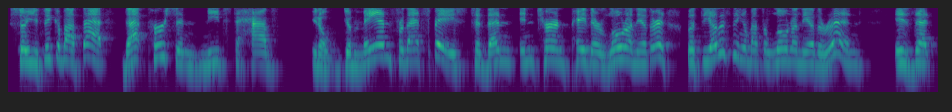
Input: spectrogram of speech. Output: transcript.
So you think about that, that person needs to have you know demand for that space to then in turn pay their loan on the other end but the other thing about the loan on the other end is that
